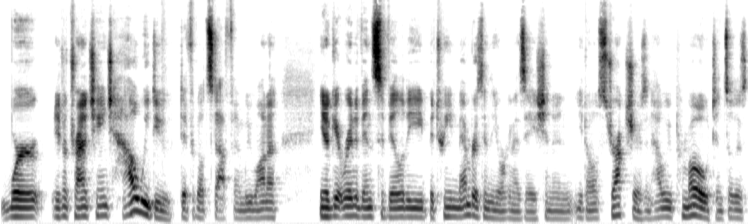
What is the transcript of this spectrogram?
we're you know trying to change how we do difficult stuff, and we want to you know get rid of incivility between members in the organization and you know structures and how we promote and so there's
